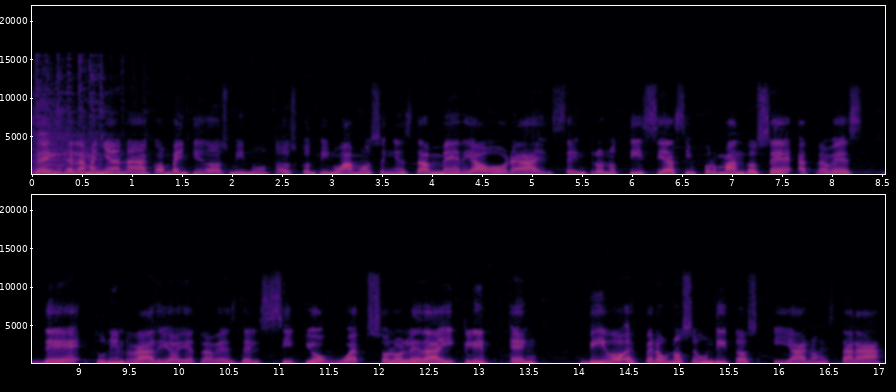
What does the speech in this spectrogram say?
6 de la mañana con 22 minutos. Continuamos en esta media hora en Centro Noticias, informándose a través de Tuning Radio y a través del sitio web. Solo le da ahí clip en vivo, espera unos segunditos y ya nos estará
